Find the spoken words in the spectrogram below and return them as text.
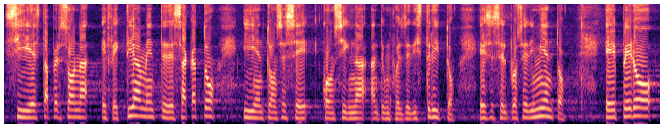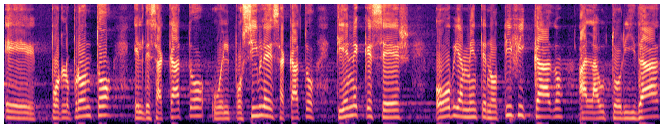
si esta persona efectivamente desacató y entonces se consigna ante un juez de distrito. Ese es el procedimiento. Eh, pero eh, por lo pronto el desacato o el posible desacato tiene que ser obviamente notificado a la autoridad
